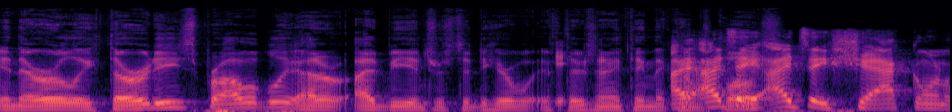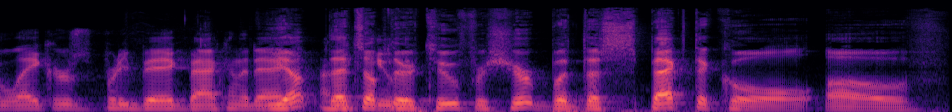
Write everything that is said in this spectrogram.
in their early 30s probably. I don't I'd be interested to hear if there's anything that comes I'd close. say I'd say Shaq going to Lakers was pretty big back in the day. Yep, that's up there too for sure, but the spectacle of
